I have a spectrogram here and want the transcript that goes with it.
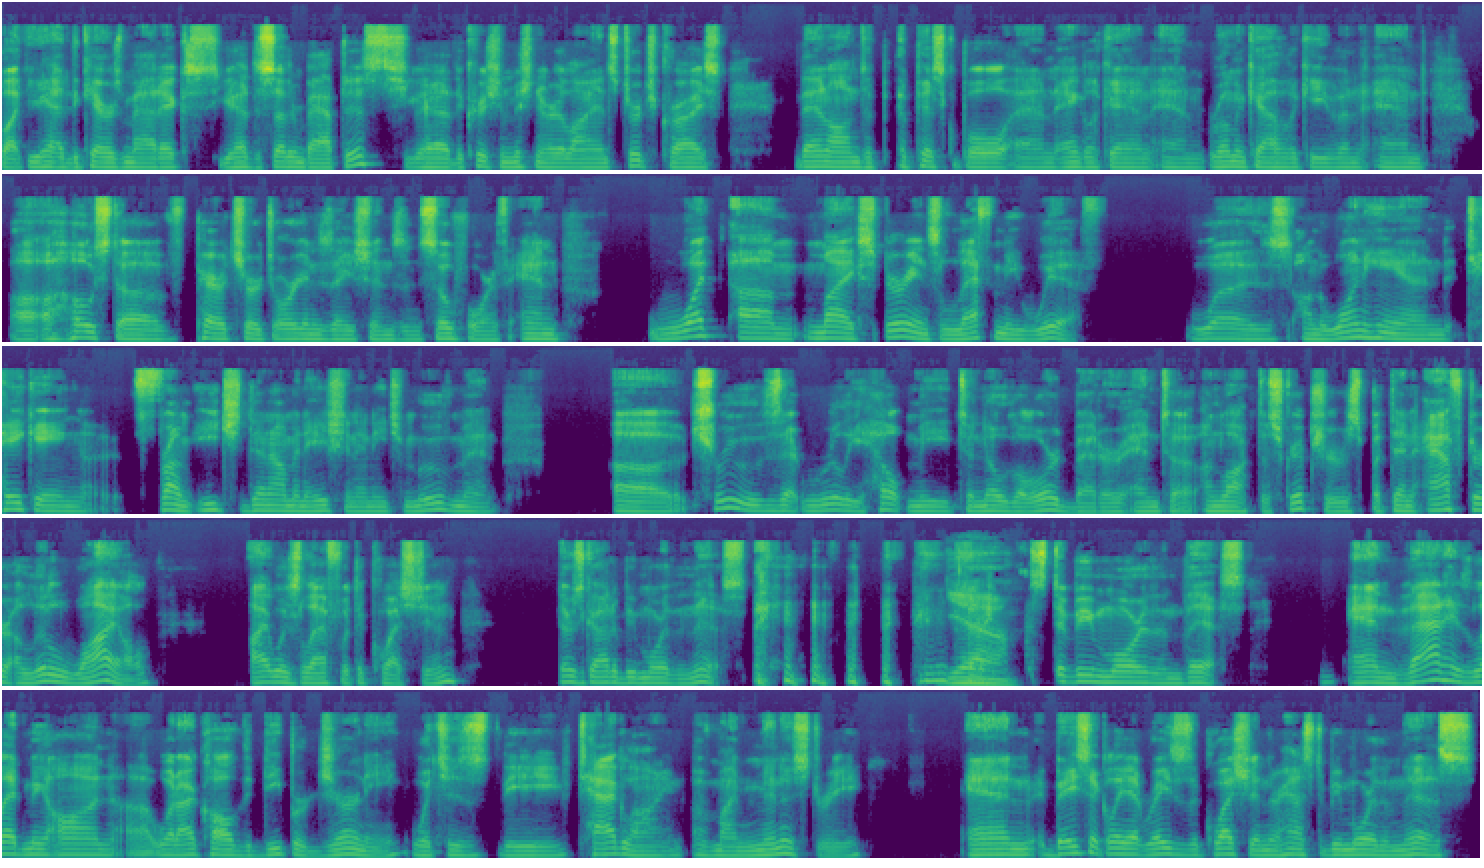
but you had the charismatics, you had the Southern Baptists, you had the Christian Missionary Alliance, Church of Christ, then on to Episcopal and Anglican and Roman Catholic, even, and uh, a host of parachurch organizations and so forth. And what um, my experience left me with was, on the one hand, taking from each denomination and each movement uh, truths that really helped me to know the Lord better and to unlock the scriptures. But then after a little while, I was left with the question there's got to be more than this. yeah. Has to be more than this. And that has led me on uh, what I call the deeper journey, which is the tagline of my ministry. And basically, it raises a question there has to be more than this,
